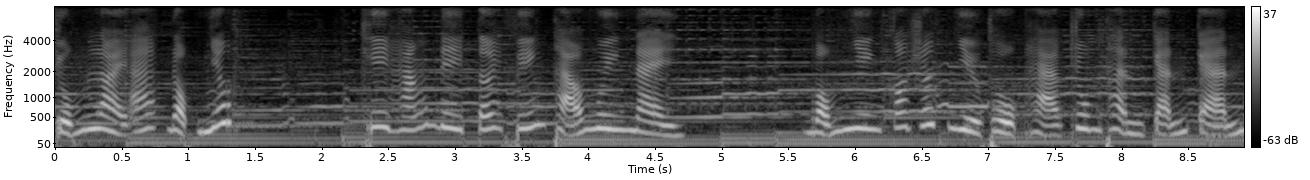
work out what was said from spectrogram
chủng loài ác độc nhất. Khi hắn đi tới phiến thảo nguyên này Bỗng nhiên có rất nhiều thuộc hạ trung thành cảnh cảnh.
